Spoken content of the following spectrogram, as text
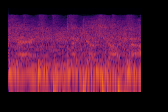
Watching, think you should know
